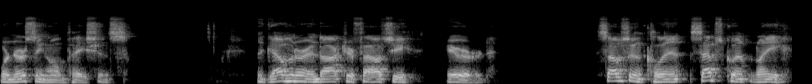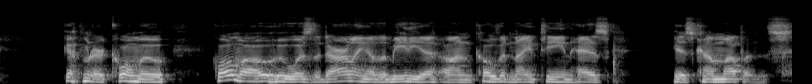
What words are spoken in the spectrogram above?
were nursing home patients. The governor and Dr. Fauci erred. Subsequently, subsequently Governor Cuomo, Cuomo, who was the darling of the media on COVID 19, has his comeuppance.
